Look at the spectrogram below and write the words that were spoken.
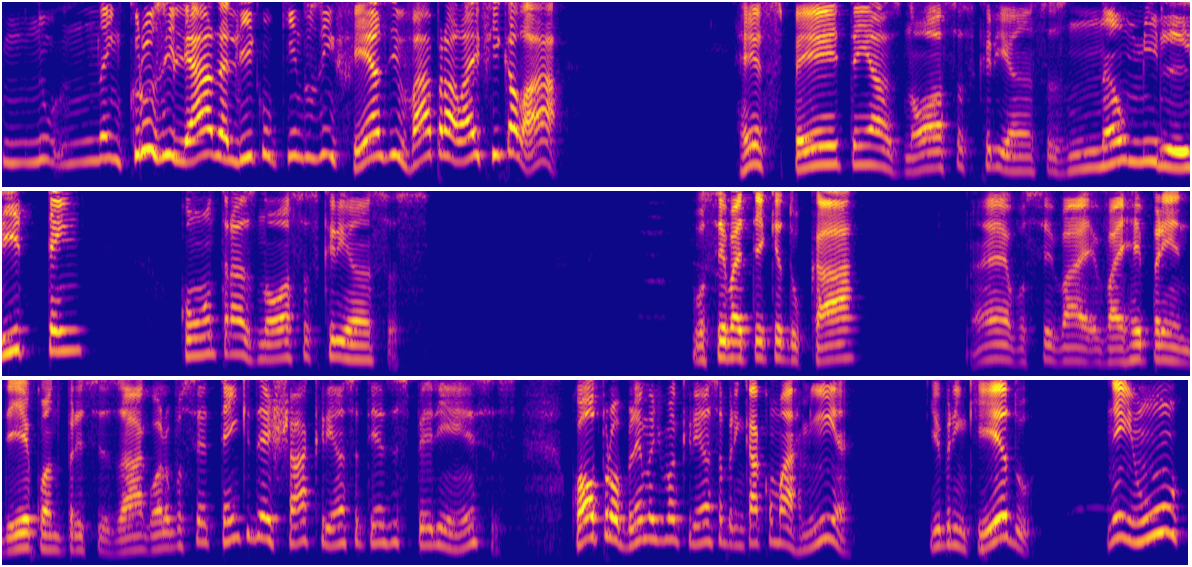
na encruzilhada ali com o Kim dos Infernos e vá para lá e fica lá. Respeitem as nossas crianças, não militem contra as nossas crianças. Você vai ter que educar, né? Você vai, vai repreender quando precisar. Agora você tem que deixar a criança ter as experiências. Qual o problema de uma criança brincar com uma arminha de brinquedo? Nenhum.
